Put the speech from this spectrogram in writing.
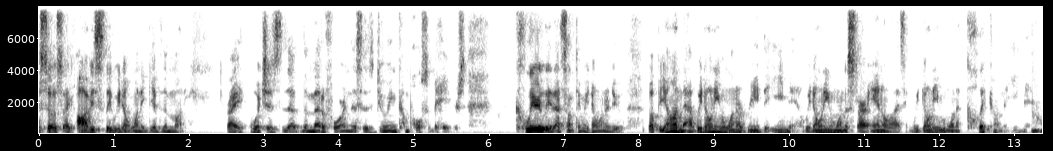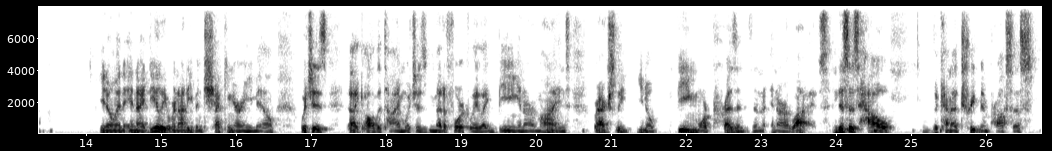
so it's like obviously we don't want to give them money, right? Which is the the metaphor in this is doing compulsive behaviors. Clearly, that's something we don't want to do. But beyond that, we don't even want to read the email. We don't even want to start analyzing. We don't even want to click on the email you know and, and ideally we're not even checking our email which is like all the time which is metaphorically like being in our minds we're actually you know being more present in, in our lives and this is how the kind of treatment process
